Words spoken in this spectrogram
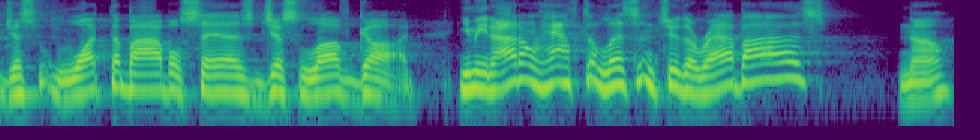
Just what the Bible says, just love God. You mean I don't have to listen to the rabbis? No.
